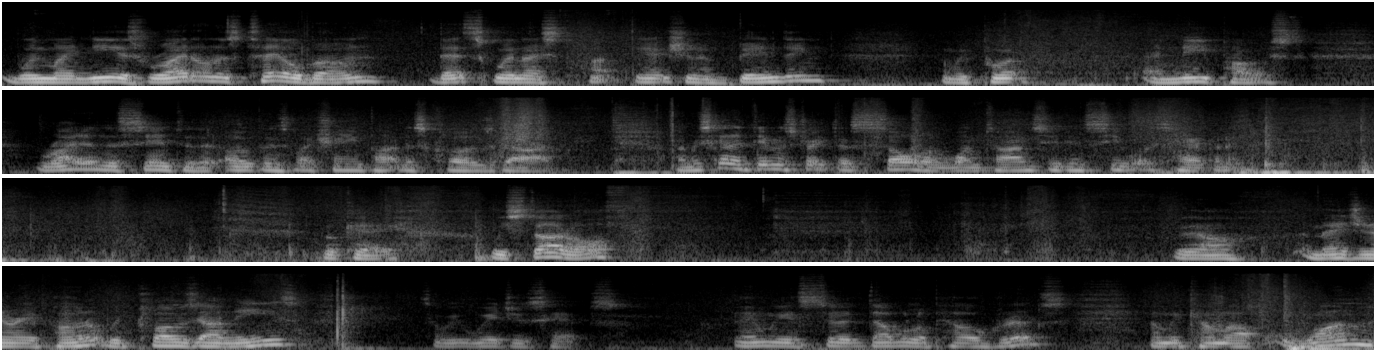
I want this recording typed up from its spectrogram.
When my knee is right on his tailbone, that's when I start the action of bending and we put a knee post right in the center that opens my training partner's closed guard. I'm just going to demonstrate this solo one time so you can see what's happening. Okay, we start off with our imaginary opponent. We close our knees, so we wedge his hips. Then we insert double lapel grips, and we come up one,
